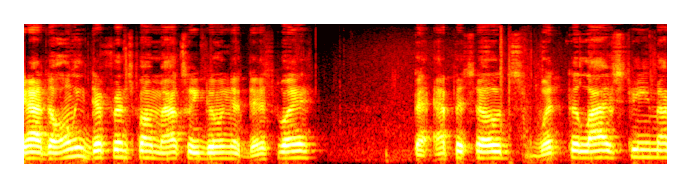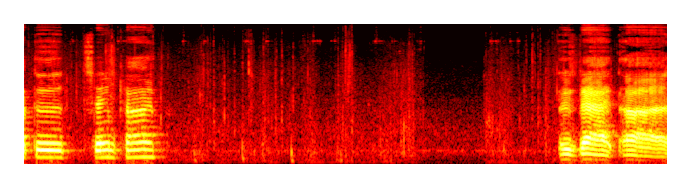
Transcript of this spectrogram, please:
Yeah, the only difference from actually doing it this way, the episodes with the live stream at the same time, is that uh,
